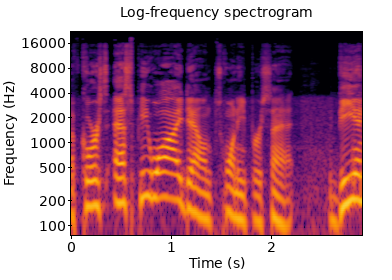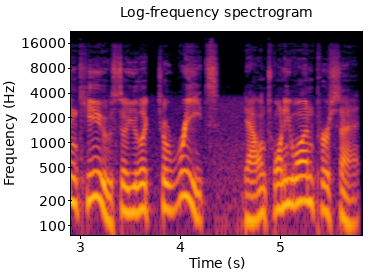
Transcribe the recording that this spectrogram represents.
Of course, SPY down 20%. VNQ, so you look to REITs, down 21%.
